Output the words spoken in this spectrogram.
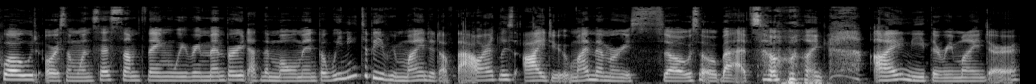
quote or someone says something, we remember it at the moment, but we need to be reminded of that, or at least I do. My memory is so, so bad. So, like, I need the reminder.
